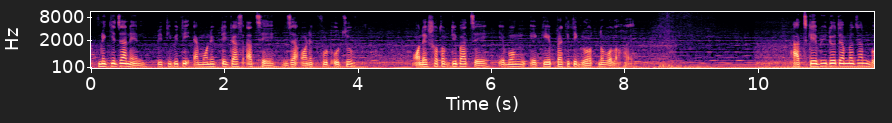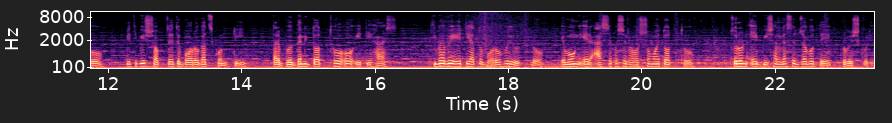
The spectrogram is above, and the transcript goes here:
আপনি কি জানেন পৃথিবীতে এমন একটি গাছ আছে যা অনেক ফুট উঁচু, অনেক শতাব্দী বাঁচে এবং একে প্রাকৃতিক রত্ন বলা হয়? আজকের ভিডিওতে আমরা জানব পৃথিবীর সবচাইতে বড় গাছ কোনটি, তার বৈজ্ঞানিক তথ্য ও ইতিহাস, কীভাবে এটি এত বড় হয়ে উঠল এবং এর আশেপাশে রহস্যময় তথ্য। চলুন এই বিশাল গাছের জগতে প্রবেশ করি।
